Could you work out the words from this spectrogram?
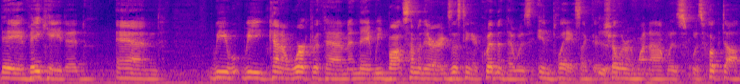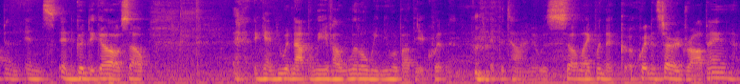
they vacated, and we we kind of worked with them, and they we bought some of their existing equipment that was in place, like their chiller and whatnot was was hooked up and and, and good to go. So. Again, you would not believe how little we knew about the equipment at the time. It was so like when the equipment started dropping,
